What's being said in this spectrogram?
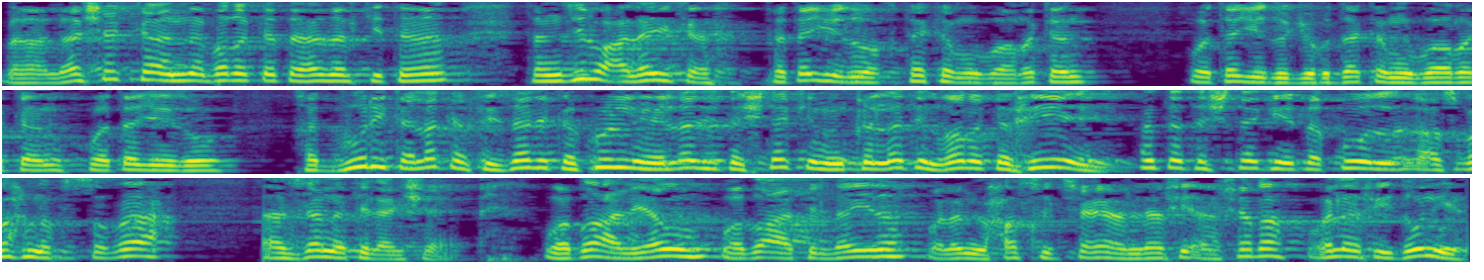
لا شك أن بركة هذا الكتاب تنزل عليك فتجد وقتك مباركا وتجد جهدك مباركا وتجد قد بورك لك في ذلك كله الذي تشتكي من قلة البركة فيه. أنت تشتكي تقول أصبحنا في الصباح أذنت العشاء. وضاع اليوم وضاعت الليلة ولم يحصل شيئا لا في آخرة ولا في دنيا.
